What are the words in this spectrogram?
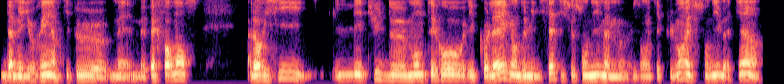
d'améliorer un petit peu euh, mes, performances? Alors ici, l'étude de Montero et collègues en 2017, ils se sont dit, même ils ont été plus loin, ils se sont dit, bah, tiens,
